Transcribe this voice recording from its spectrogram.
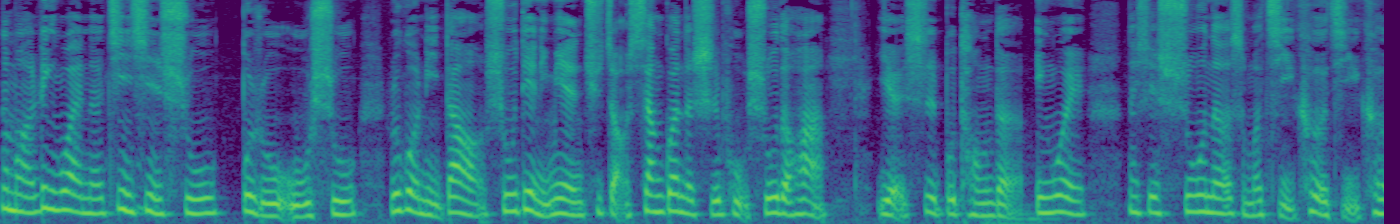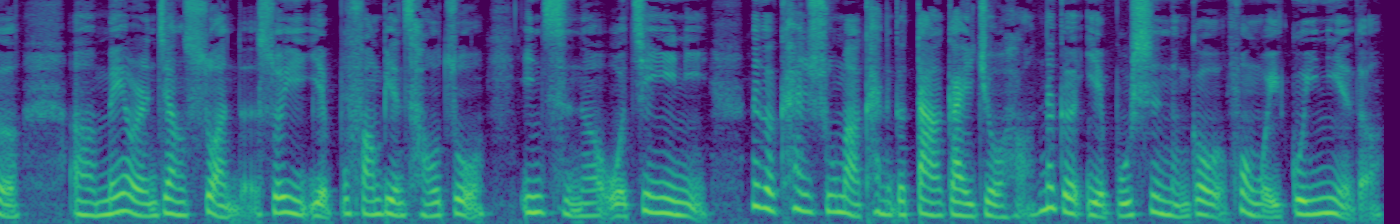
那么另外呢，尽信书不如无书。如果你到书店里面去找相关的食谱书的话，也是不通的，因为那些书呢，什么几克几克，呃，没有人这样算的，所以也不方便操作。因此呢，我建议你那个看书嘛，看那个大概就好，那个也不是能够奉为圭臬的。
